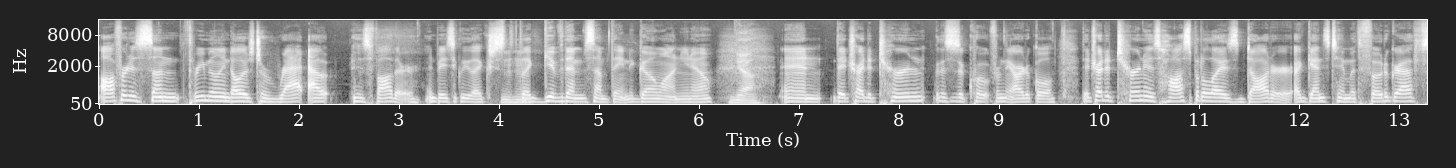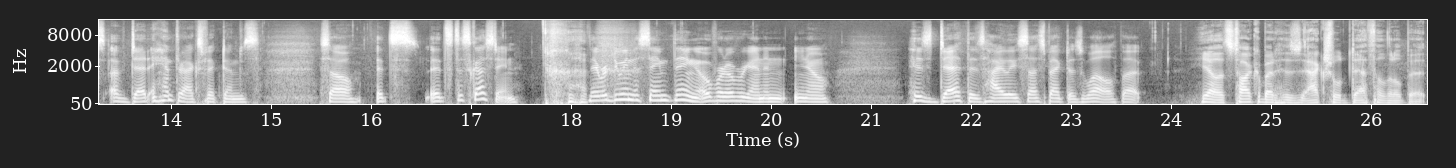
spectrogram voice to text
Offered his son $3 million to rat out his father and basically like s- Mhm. like give them something to go on, you know? Yeah. and they tried to turn this is a quote from the article they tried to turn his hospitalized daughter against him with photographs of dead anthrax victims so it's it's disgusting they were doing the same thing over and over again and you know his death is highly suspect as well but Yeah, let's talk about his actual death a little bit.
